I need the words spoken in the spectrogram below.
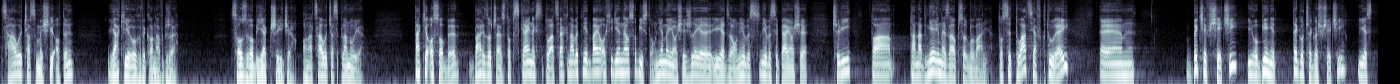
cały czas myśli o tym, jaki ruch wykona w grze, co zrobi, jak przyjdzie. Ona cały czas planuje. Takie osoby bardzo często w skrajnych sytuacjach nawet nie dbają o higienę osobistą. Nie myją się, źle je- jedzą, nie, wys, nie wysypiają się. Czyli ta nadmierne zaabsorbowanie to sytuacja, w której em, bycie w sieci i robienie tego czegoś w sieci jest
